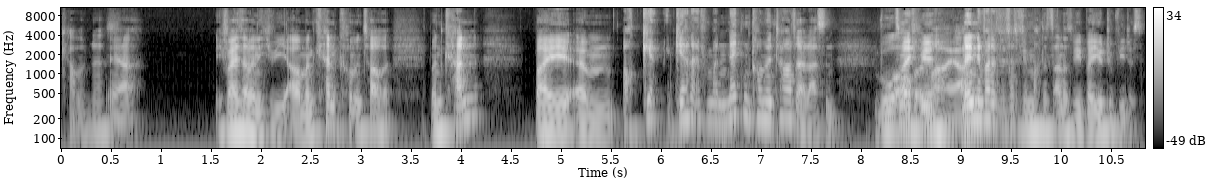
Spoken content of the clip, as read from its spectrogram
Kann man das? Ja. Ich weiß aber nicht wie, aber man kann Kommentare. Man kann bei, ähm, auch ger gerne einfach mal einen netten Kommentar da lassen. Wo Zum auch Beispiel, immer, ja. Nein, nee, warte, warte, wir machen das anders wie bei YouTube-Videos.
